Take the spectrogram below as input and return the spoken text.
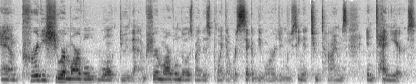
And I'm pretty sure Marvel won't do that. I'm sure Marvel knows by this point that we're sick of the origin. We've seen it two times in 10 years.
